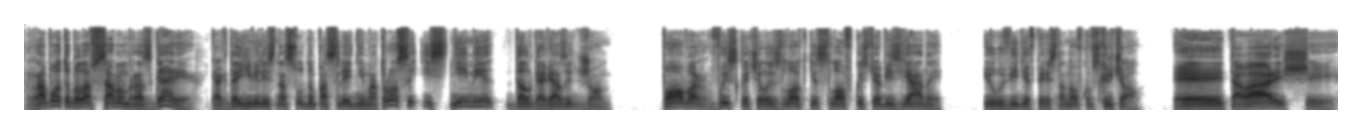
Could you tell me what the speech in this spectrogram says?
Работа была в самом разгаре, когда явились на судно последние матросы и с ними долговязый Джон. Повар выскочил из лодки с ловкостью обезьяны и, увидев перестановку, вскричал. «Эй, товарищи,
